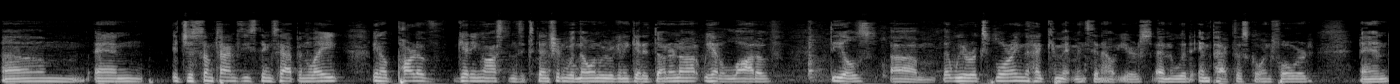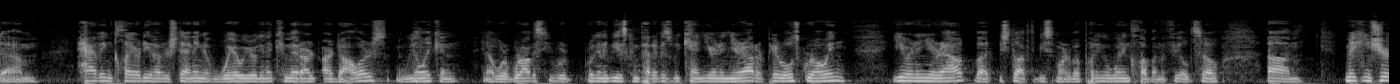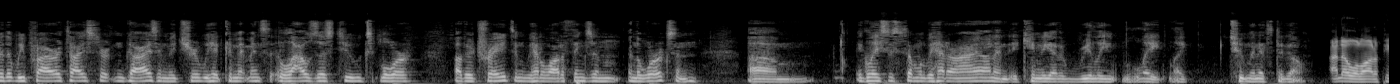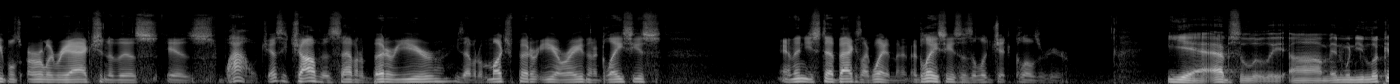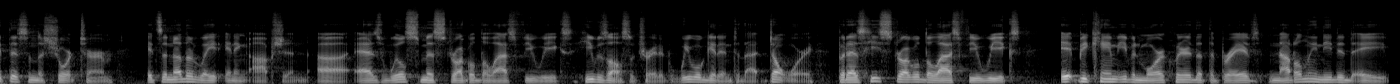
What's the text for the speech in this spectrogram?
Um, and it just sometimes these things happen late. You know, part of getting Austin's extension with knowing we were going to get it done or not, we had a lot of deals um, that we were exploring that had commitments in out years and would impact us going forward. And um, having clarity and understanding of where we were going to commit our, our dollars, I mean, we only can you know, we're, we're obviously we're, we're going to be as competitive as we can year in and year out. Our payroll's growing year in and year out, but we still have to be smart about putting a winning club on the field. So, um, making sure that we prioritize certain guys and make sure we had commitments that allows us to explore other trades. And we had a lot of things in, in the works. And um, Iglesias is someone we had our eye on, and it came together really late, like two minutes to go. I know a lot of people's early reaction to this is, wow, Jesse Chavez is having a better year. He's having a much better ERA than Iglesias. And then you step back, it's like, wait a minute, Iglesias is a legit closer here. Yeah, absolutely. Um, and when you look at this in the short term, it's another late inning option. Uh, as Will Smith struggled the last few weeks, he was also traded. We will get into that. Don't worry. But as he struggled the last few weeks, it became even more clear that the Braves not only needed a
